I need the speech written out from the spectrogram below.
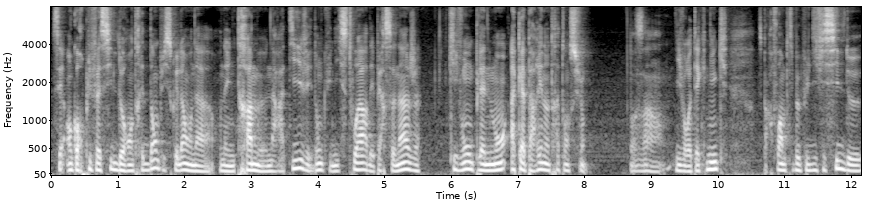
c'est encore plus facile de rentrer dedans, puisque là on a, on a une trame narrative et donc une histoire des personnages qui vont pleinement accaparer notre attention. Dans un livre technique, c'est parfois un petit peu plus difficile de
